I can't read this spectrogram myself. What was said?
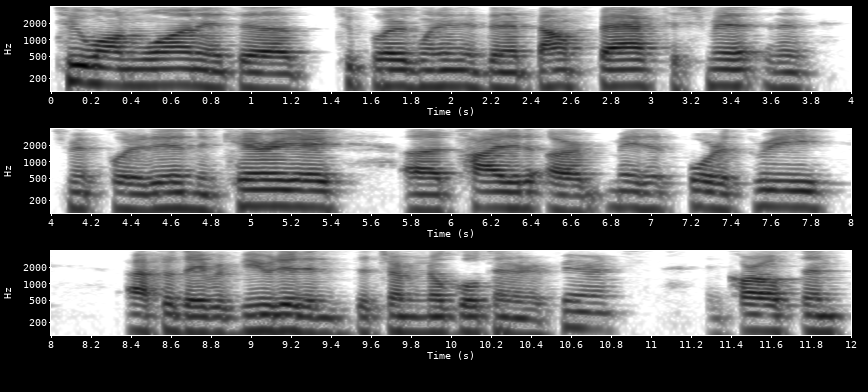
two on one. It uh, two players went in, and then it bounced back to Schmidt, and then Schmidt put it in. Then Carrier uh, tied it or made it four to three after they reviewed it and determined no goaltender interference. And Karlsson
